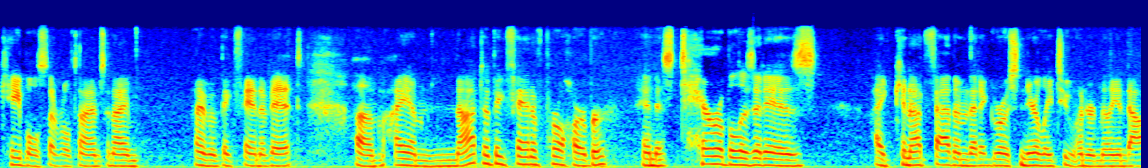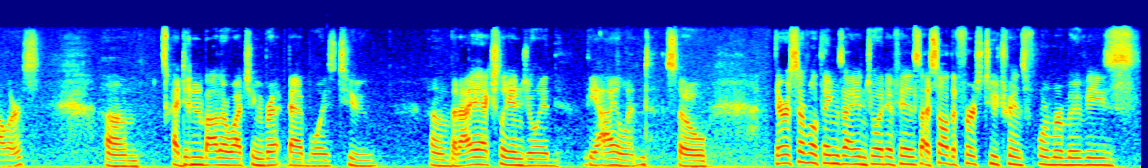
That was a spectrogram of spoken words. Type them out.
cable several times, and I'm I'm a big fan of it. Um, I am not a big fan of Pearl Harbor, and as terrible as it is, I cannot fathom that it grossed nearly two hundred million dollars. Um, I didn't bother watching Bad Boys two, um, but I actually enjoyed The Island. So there are several things I enjoyed of his. I saw the first two Transformer movies,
